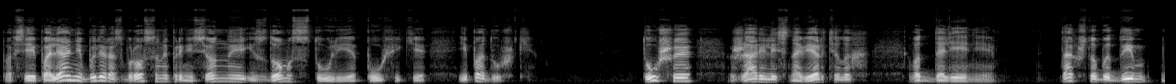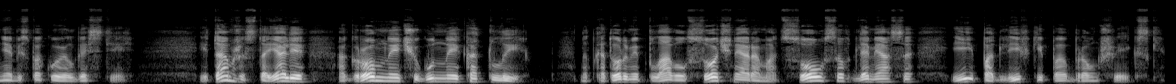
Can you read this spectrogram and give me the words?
по всей поляне были разбросаны принесенные из дома стулья, пуфики и подушки. Туши жарились на вертелах в отдалении — так, чтобы дым не обеспокоил гостей. И там же стояли огромные чугунные котлы, над которыми плавал сочный аромат соусов для мяса и подливки по-брауншвейгски.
